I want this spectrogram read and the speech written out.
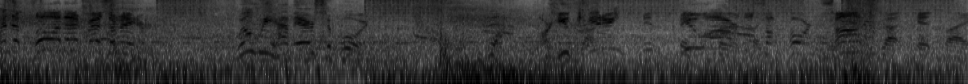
and deploy that resonator. Will we have air support? What? Are you kidding? In space. You are the like, support, son. got hit by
